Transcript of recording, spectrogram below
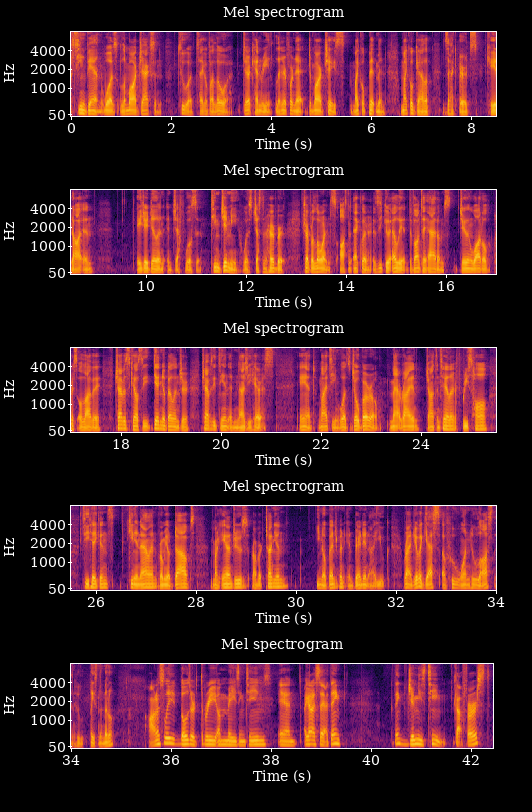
Team Van was Lamar Jackson, Tua Tagovailoa, Derrick Henry, Leonard Fournette, Ja'Marr Chase, Michael Pittman, Michael Gallup, Zach Ertz, Cade Otton, AJ Dillon, and Jeff Wilson. Team Jimmy was Justin Herbert, Trevor Lawrence, Austin Ekeler, Ezekiel Elliott, Davante Adams, Jaylen Waddle, Chris Olave, Travis Kelce, Daniel Bellinger, Travis Etienne, and Najee Harris. And my team was Joe Burrow, Matt Ryan, Jonathan Taylor, Breece Hall, Tee Higgins, Keenan Allen, Romeo Doubs, Mark Andrews, Robert Tonyan, Eno Benjamin, and Brandon Aiyuk. Ryan, do you have a guess of who won, who lost, and who placed in the middle? Honestly, those are three amazing teams, and I gotta say, I think, I think Jimmy's team got first.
